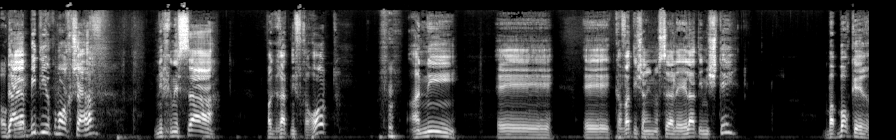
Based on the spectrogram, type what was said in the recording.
אוקיי. היה בדיוק כמו עכשיו, נכנסה פגרת נבחרות, אני אה, אה, קבעתי שאני נוסע לאילת עם אשתי, בבוקר,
